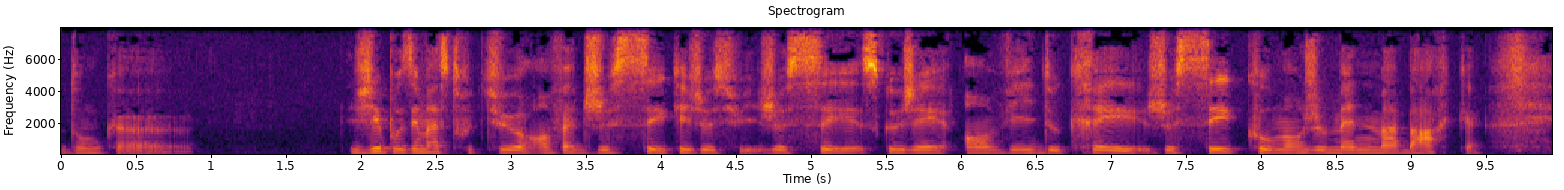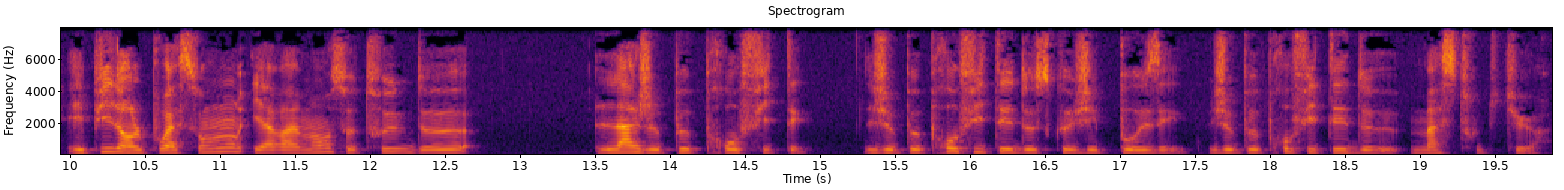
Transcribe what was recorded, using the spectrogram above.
Donc, euh, j'ai posé ma structure. En fait, je sais qui je suis. Je sais ce que j'ai envie de créer. Je sais comment je mène ma barque. Et puis, dans le poisson, il y a vraiment ce truc de là, je peux profiter je peux profiter de ce que j'ai posé, je peux profiter de ma structure.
